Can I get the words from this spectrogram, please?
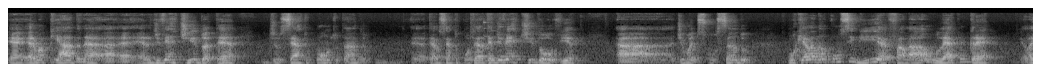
é, era uma piada, né? É, era divertido até de um certo ponto, tá? De, é, até um certo ponto era até divertido ouvir a Dilma discursando, porque ela não conseguia falar um lé com cré. Ela,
